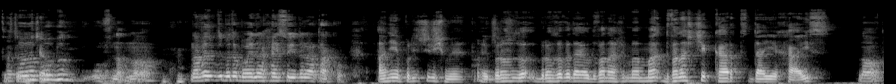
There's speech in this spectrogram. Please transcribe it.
To no to, chciał? byłby, no, no. Nawet gdyby to był jeden hajsu, jeden ataku. A nie, policzyliśmy. Brązo, brązowe dają 12, ma, ma 12 kart daje hajs, No,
